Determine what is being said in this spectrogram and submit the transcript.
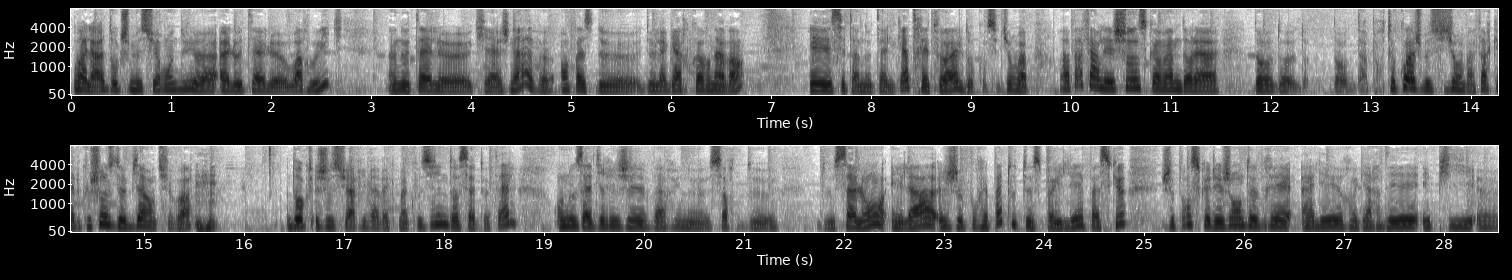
Voilà, donc je me suis rendue euh, à l'hôtel euh, Warwick, un hôtel euh, qui est à Genève, en face de, de la gare Cornavin. Et c'est un hôtel 4 étoiles, donc on s'est dit on va, on va pas faire les choses quand même dans la dans, dans, dans n'importe quoi. Je me suis dit on va faire quelque chose de bien, tu vois. Mhm. Donc je suis arrivée avec ma cousine dans cet hôtel. On nous a dirigés vers une sorte de de salon. Et là, je pourrais pas tout te spoiler parce que je pense que les gens devraient aller regarder et puis euh,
